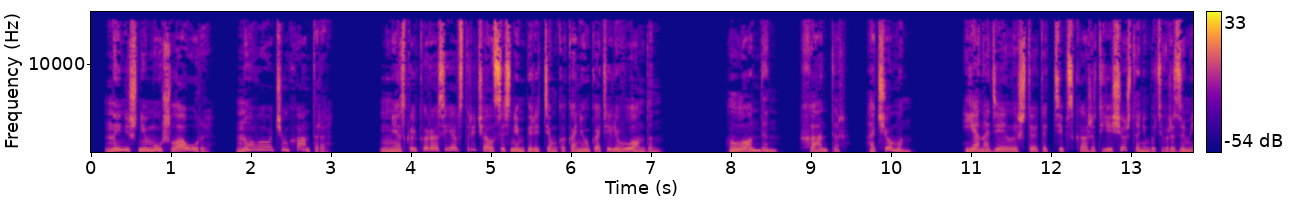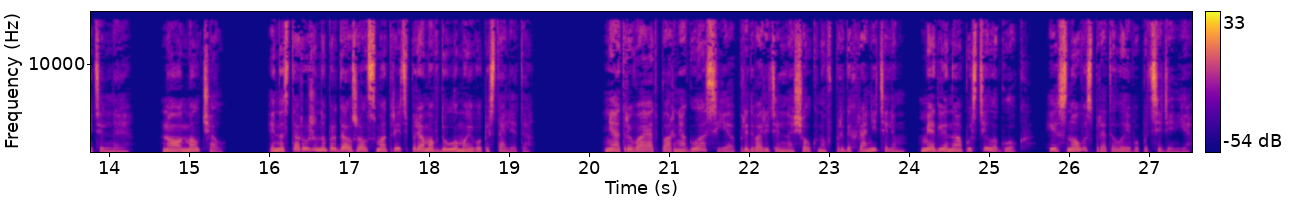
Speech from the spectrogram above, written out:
— нынешний муж Лауры, новый отчим Хантера. Несколько раз я встречался с ним перед тем, как они укатили в Лондон». «Лондон? Хантер? О чем он?» Я надеялась, что этот тип скажет еще что-нибудь вразумительное, но он молчал и настороженно продолжал смотреть прямо в дуло моего пистолета. Не отрывая от парня глаз, я, предварительно щелкнув предохранителем, медленно опустила глок и снова спрятала его под сиденье.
